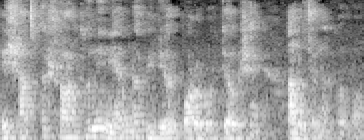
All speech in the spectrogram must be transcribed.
এই সাতটা স্বরধ্বনি নিয়ে আমরা ভিডিওর পরবর্তী অংশে আলোচনা করব।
